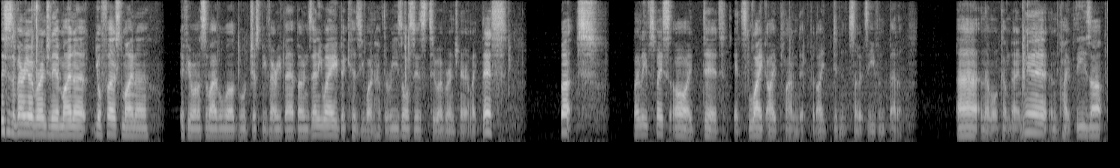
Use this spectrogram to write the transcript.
This is a very over-engineered miner. Your first miner, if you're on a survival world, will just be very bare bones anyway, because you won't have the resources to over-engineer it like this. But I leave space? Oh, I did. It's like I planned it, but I didn't, so it's even better. Uh, and then we'll come down here and pipe these up.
